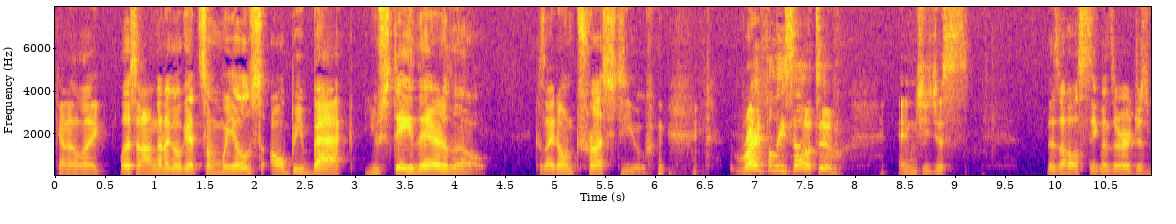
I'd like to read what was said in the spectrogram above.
kind of like, listen, I'm gonna go get some wheels. I'll be back. You stay there though, because I don't trust you. Rightfully so too. and she just there's a whole sequence of her just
